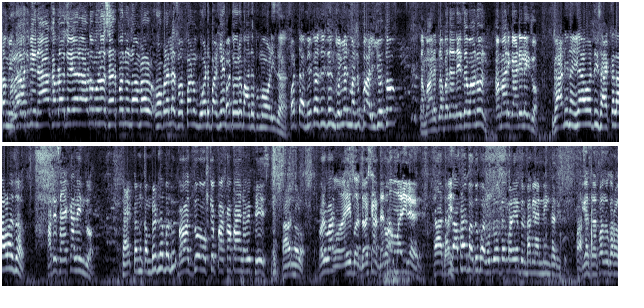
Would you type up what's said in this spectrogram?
ના મને આજમી ના ના ખવડાવતો યાર આવડો મને સરપંચનું નામ એટલે સોપાનું બોર્ડ પાડીએ ને તો બાદપમાં વળી જાય. પણ તમે કશું જઈને જોઈએ ને મને પાડી ગયો તો? તમારે એટલા બધા નહીં જવાનું ને અમારી ગાડી લઈ જો. ગાડી નહીં આવડતી સાયકલ આવડે છે. હાથે સાયકલ લઈને જો. સાયકલ કમ્પ્લીટ છે બધું? બધું ઓકે પાકા પાયા નવી ફ્રેશ હા ચલો બરોબર? એ બધા સાધન તો મળી રહે. સાધન તો આપણે બધું બલુર તો તો મળીએ પેલબાગ લેન્ડિંગ કરીશું કે સરપંચ કરવા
